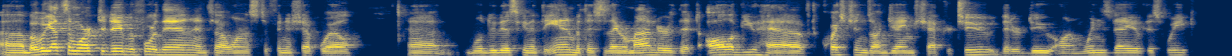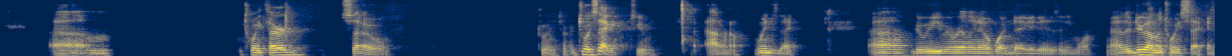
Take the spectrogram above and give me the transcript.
Uh, but we got some work to do before then, and so I want us to finish up well. Uh, we'll do this again at the end, but this is a reminder that all of you have questions on James chapter 2 that are due on Wednesday of this week, um, 23rd. So, 22nd, excuse me. I don't know, Wednesday. Uh, do we even really know what day it is anymore? Uh, they're due on the 22nd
